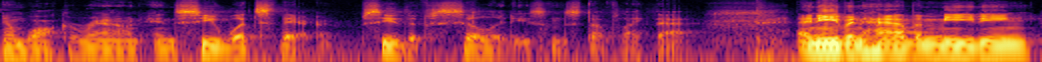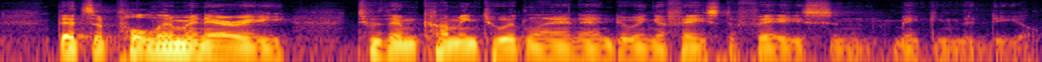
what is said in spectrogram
and walk around and see what's there, see the facilities and stuff like that. And even have a meeting that's a preliminary to them coming to Atlanta and doing a face to face and making the deal.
